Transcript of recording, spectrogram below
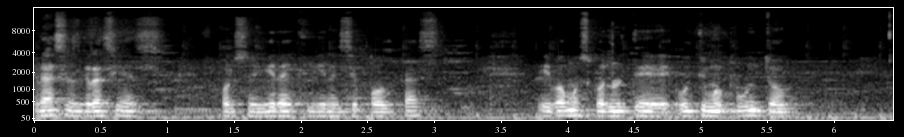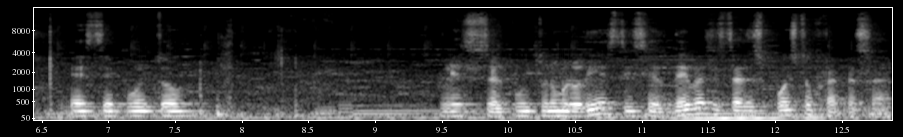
Gracias, gracias por seguir aquí en este podcast. Y vamos con este último punto. Este punto es el punto número 10. Dice, debes estar dispuesto a fracasar.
